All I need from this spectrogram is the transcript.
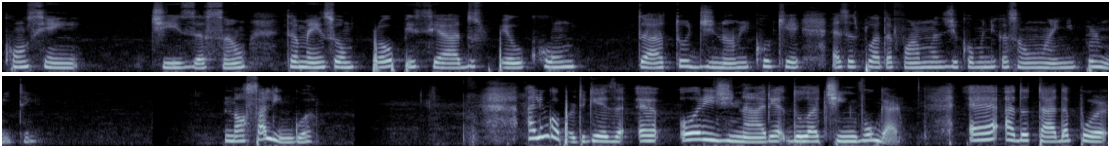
conscientização também são propiciados pelo contato dinâmico que essas plataformas de comunicação online permitem. Nossa língua. A língua portuguesa é originária do latim vulgar. É adotada por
